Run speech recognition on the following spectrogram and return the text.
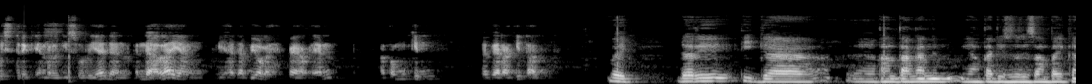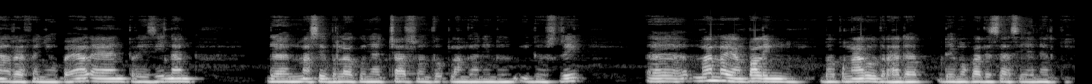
listrik energi surya dan kendala yang dihadapi oleh PLN atau mungkin negara kita. Baik, dari tiga eh, tantangan yang tadi sudah disampaikan, revenue PLN, perizinan, dan masih berlakunya charge untuk pelanggan indu- industri, eh, mana yang paling berpengaruh terhadap demokratisasi energi?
